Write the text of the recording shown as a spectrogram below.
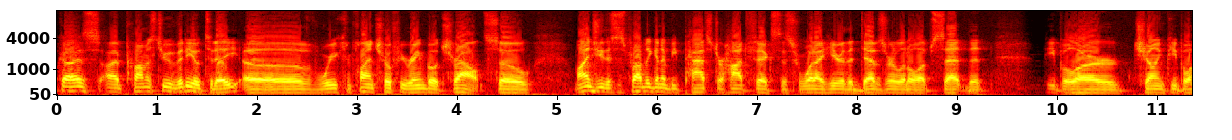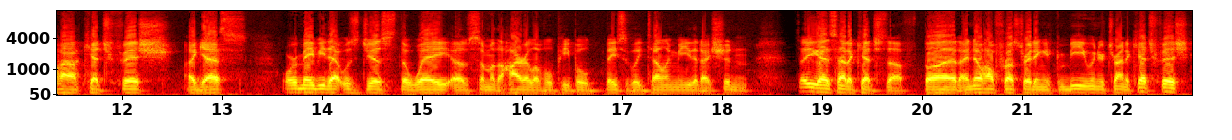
up guys? I promised you a video today of where you can find trophy rainbow trout. So mind you this is probably going to be patched or hotfixed. This is what I hear the devs are a little upset that people are showing people how to catch fish, I guess. Or maybe that was just the way of some of the higher level people basically telling me that I shouldn't tell you guys how to catch stuff. But I know how frustrating it can be when you're trying to catch fish.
